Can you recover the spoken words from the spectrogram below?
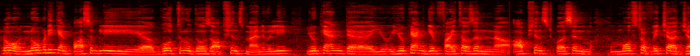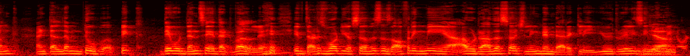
no nobody can possibly uh, go through those options manually you can't uh, you, you can't give 5000 uh, options to person most of which are junk and tell them to uh, pick they would then say that well if that is what your service is offering me i would rather search linkedin directly you really seem yeah. to be not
